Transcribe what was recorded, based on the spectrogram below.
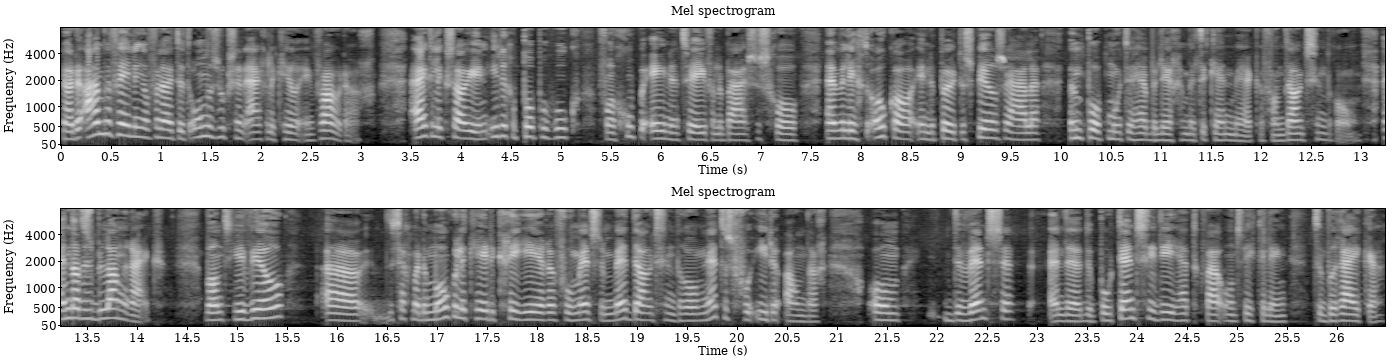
Nou, de aanbevelingen vanuit het onderzoek zijn eigenlijk heel eenvoudig. Eigenlijk zou je in iedere poppenhoek van groepen 1 en 2 van de basisschool... en wellicht ook al in de peuterspeelzalen... een pop moeten hebben liggen met de kenmerken van Down-syndroom. En dat is belangrijk, want je wil uh, zeg maar de mogelijkheden creëren voor mensen met Down-syndroom, net als voor ieder ander, om de wensen en de, de potentie die je hebt qua ontwikkeling te bereiken.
